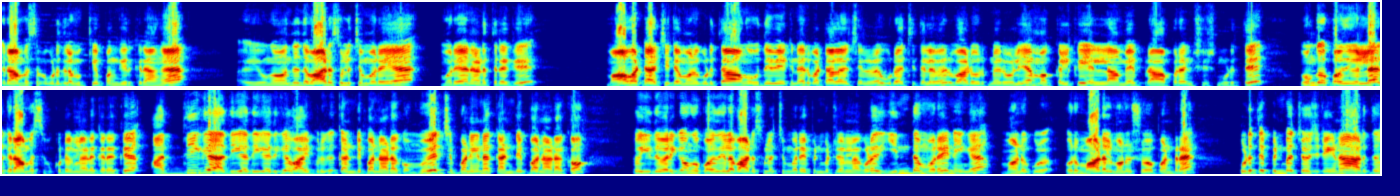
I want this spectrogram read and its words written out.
கிராம சபை கூட்டத்தில் முக்கிய பங்கு இருக்கிறாங்க. இவங்க வந்து இந்த வார்டு சுழற்சி முறையை முறையா நடத்துறதுக்கு மாவட்ட ஆட்சியிட்ட மனு கொடுத்தா அவங்க உதவி இயக்குனர் வட்டார ஆட்சியர் ஊராட்சி தலைவர் வார்டு உறுப்பினர் வழியாக மக்களுக்கு எல்லாமே ப்ராப்பராக இன்ஸ்ட்ரக்ஷன் கொடுத்து உங்கள் பகுதிகளில் கிராம சபை கூட்டங்கள் நடக்கிறதுக்கு அதிக அதிக அதிக அதிக வாய்ப்பு இருக்குது கண்டிப்பாக நடக்கும். முயற்சி பண்ணிங்கன்னா கண்டிப்பாக நடக்கும். ஸோ இது வரைக்கும் உங்கள் பகுதியில் வார்டு சுழற்சி முறை பின்பற்றலாம் கூட இந்த முறை நீங்கள் மனு ஒரு மாடல் மனு ஷோ பண்ணுறேன் கொடுத்து பின்பற்றி வச்சிட்டிங்கன்னா அடுத்து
